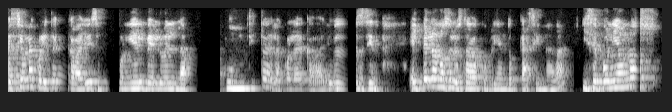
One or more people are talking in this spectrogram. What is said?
hacía una colita de caballo y se ponía el velo en la puntita de la cola de caballo, es decir, el pelo no se lo estaba cubriendo casi nada y se ponía unos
